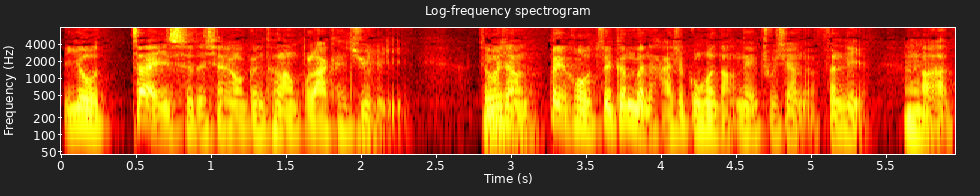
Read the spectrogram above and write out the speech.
又再一次的想要跟特朗普拉开距离，所以我想背后最根本的还是共和党内出现了分裂啊，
